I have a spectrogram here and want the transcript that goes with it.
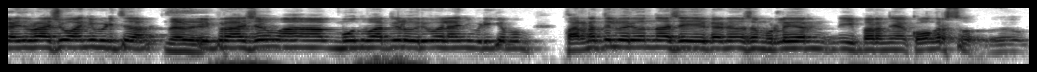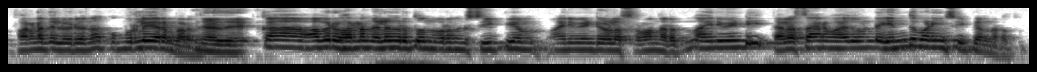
കഴിഞ്ഞ പ്രാവശ്യവും ആഞ്ഞു പിടിച്ചതാണ്. ഈ പ്രാവശ്യം മൂന്ന് പാർട്ടികൾ ഒരുപോലെ ആഞ്ഞു പിടിക്കുമ്പോൾ ഭരണത്തിൽ വരുമെന്ന കഴിഞ്ഞ ദിവസം മുരളീധരൻ ഈ പറഞ്ഞ കോൺഗ്രസ് ഭരണത്തിൽ വരുമെന്ന മുരളീധരൻ പറഞ്ഞു. അവർ ഭരണം നിലനിർത്തുമെന്ന് പറഞ്ഞിട്ട് സി പി എം അതിനുവേണ്ടിയുള്ള ശ്രമം നടത്തുന്നു. അതിനുവേണ്ടി തലസ്ഥാനമായതുകൊണ്ട് എന്ത് പണിയും സി പി എം നടത്തും.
